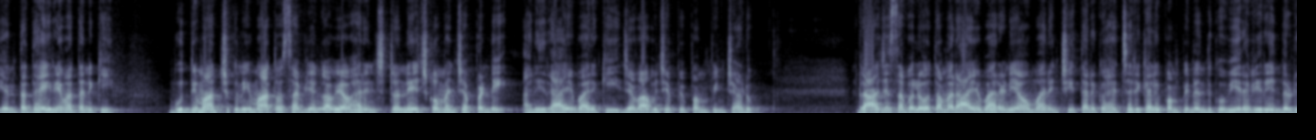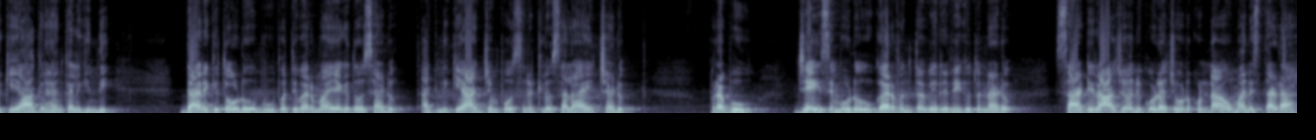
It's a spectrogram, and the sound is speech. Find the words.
ఎంత ధైర్యం అతనికి? బుద్ధి మార్చుకుని మాతో సవ్యంగా వ్యవహరించటం నేర్చుకోమని చెప్పండి అని రాయబారికి జవాబు చెప్పి పంపించాడు. రాజ్యసభలో తమ రాయబారిని అవమానించి తనకు హెచ్చరికలు పంపినందుకు వీరవీరేంద్రుడికి ఆగ్రహం కలిగింది. దానికి తోడు భూపతి వర్మ ఎగదోశాడు. అగ్నికి ఆజ్యం పోసినట్లు సలహా ఇచ్చాడు. ప్రభు జయసింహుడు గర్వంతో వెర్రవీగుతున్నాడు. సాటి రాజు అని కూడా చూడకుండా అవమానిస్తాడా?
